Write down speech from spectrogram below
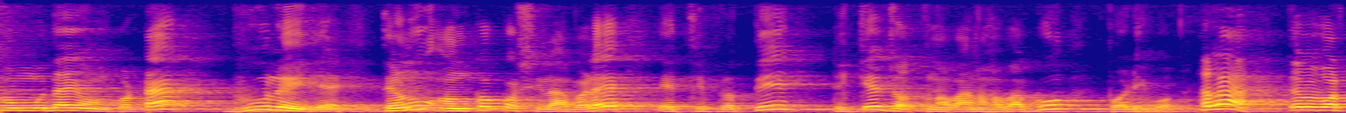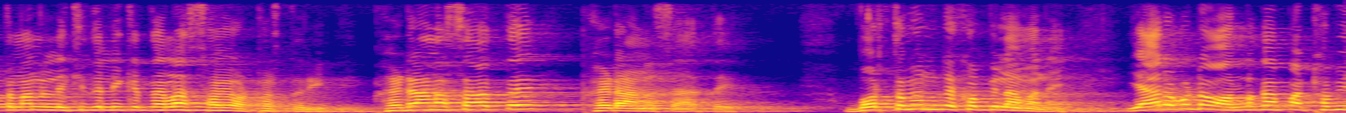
ସମୁଦାୟ ଅଙ୍କଟା ଭୁଲ ହୋଇଯାଏ ତେଣୁ ଅଙ୍କ କଷିଲା ବେଳେ ଏଥିପ୍ରତି ଟିକେ ଯତ୍ନବାନ ହେବାକୁ ପଡ଼ିବ ହେଲା ତେବେ ବର୍ତ୍ତମାନ ଲେଖିଦେଲି କେତେ ହେଲା ଶହେ ଅଠସ୍ତରୀ ଫେଡ଼ାଣ ସାତ ଫେଡ଼ାଣ ସାତ বর্তমান দেখ পিলা মানে ইয়ার গোটে অলগা পাঠ বি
